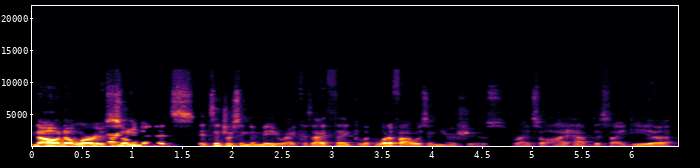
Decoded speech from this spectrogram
No, no worries. Sorry. So it's it's interesting to me, right? Because I think, look, what if I was in your shoes, right? So I have this idea.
